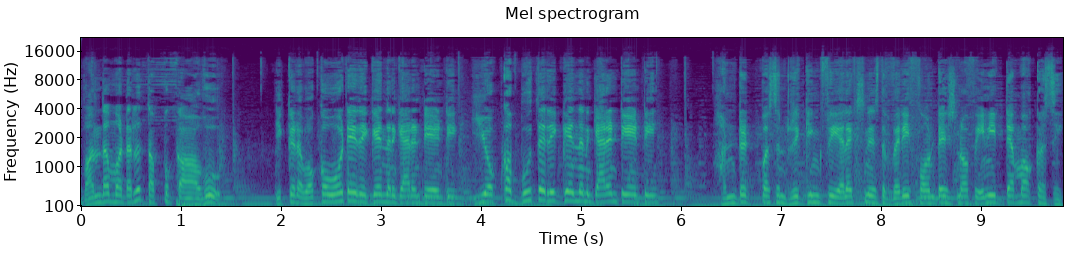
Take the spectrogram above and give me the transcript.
వంద మర్డర్లు తప్పు కావు. ఇక్కడ ఒక్క ఓటే రిగ్ అయిందని గ్యారంటీ ఏంటి? ఈ ఒక్క బూతే రిగ్ అయిందని గ్యారంటీ ఏంటి? Hundred percent rigging free election is the very foundation of any democracy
